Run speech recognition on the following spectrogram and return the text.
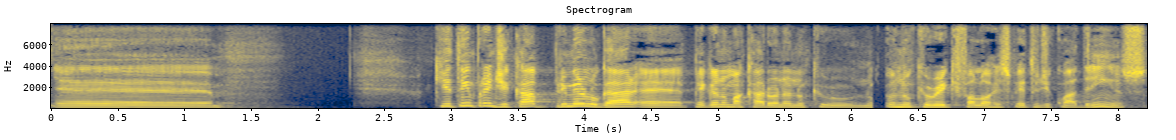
É... O que tem para indicar, em primeiro lugar, é, pegando uma carona no que, o, no, no que o Rick falou a respeito de quadrinhos,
